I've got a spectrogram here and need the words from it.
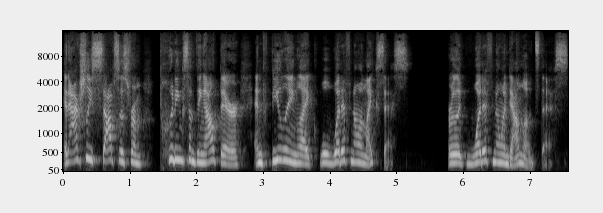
It actually stops us from putting something out there and feeling like, well, what if no one likes this? Or like, what if no one downloads this?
